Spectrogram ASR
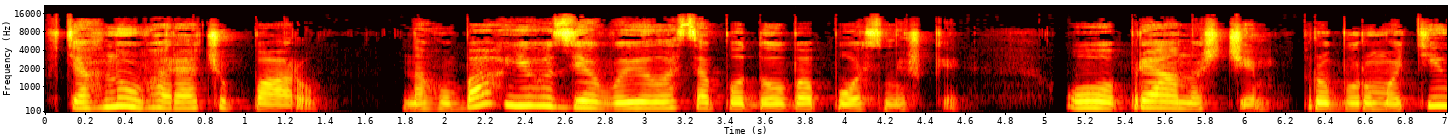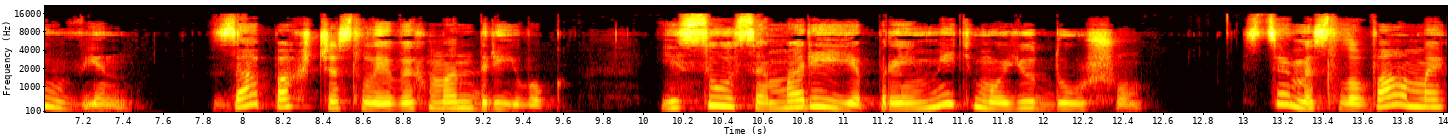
втягнув гарячу пару. На губах його з'явилася подоба посмішки. О, прянощі, пробурмотів він. Запах щасливих мандрівок. Ісусе, Маріє, прийміть мою душу. З цими словами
